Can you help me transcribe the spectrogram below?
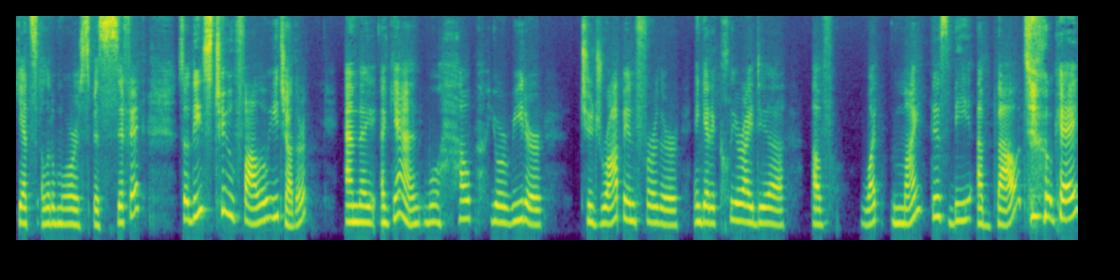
gets a little more specific. So these two follow each other and they again will help your reader to drop in further and get a clear idea of what might this be about? okay,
